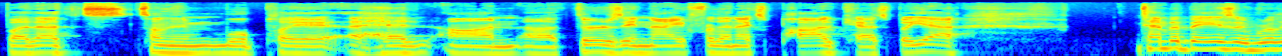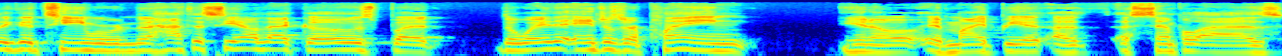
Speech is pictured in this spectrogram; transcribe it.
But that's something we'll play ahead on uh, Thursday night for the next podcast. But yeah, Tampa Bay is a really good team. We're going to have to see how that goes. But the way the Angels are playing, you know, it might be as simple as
